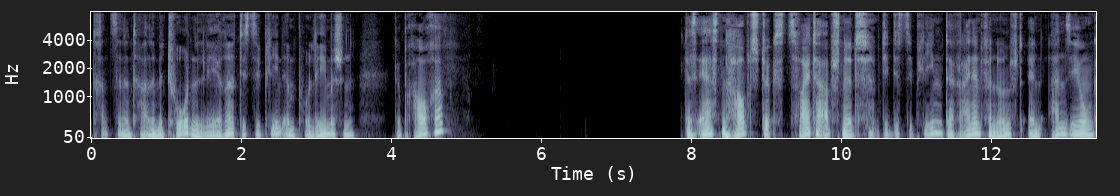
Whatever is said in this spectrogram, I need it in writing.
transzendentale Methodenlehre, Disziplin im polemischen Gebrauche des ersten Hauptstücks, zweiter Abschnitt, die Disziplin der reinen Vernunft in Ansehung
